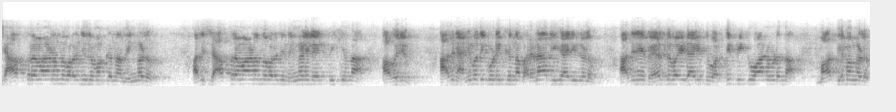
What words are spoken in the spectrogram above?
ശാസ്ത്രമാണെന്ന് പറഞ്ഞ് ചുമക്കുന്ന നിങ്ങളും അത് ശാസ്ത്രമാണെന്ന് പറഞ്ഞ് നിങ്ങളിൽ ഏൽപ്പിക്കുന്ന അവരും അതിന് അനുമതി കൊടുക്കുന്ന ഭരണാധികാരികളും അതിനെ വേൾഡ് വൈഡായിട്ട് വർദ്ധിപ്പിക്കുവാനോടുന്ന മാധ്യമങ്ങളും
